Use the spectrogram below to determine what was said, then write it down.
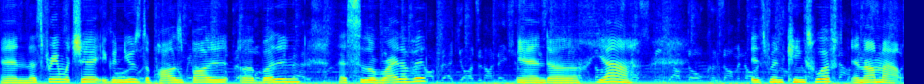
And that's pretty much it. You can use the pause button, uh, button that's to the right of it. And uh, yeah, it's been King Swift, and I'm out.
